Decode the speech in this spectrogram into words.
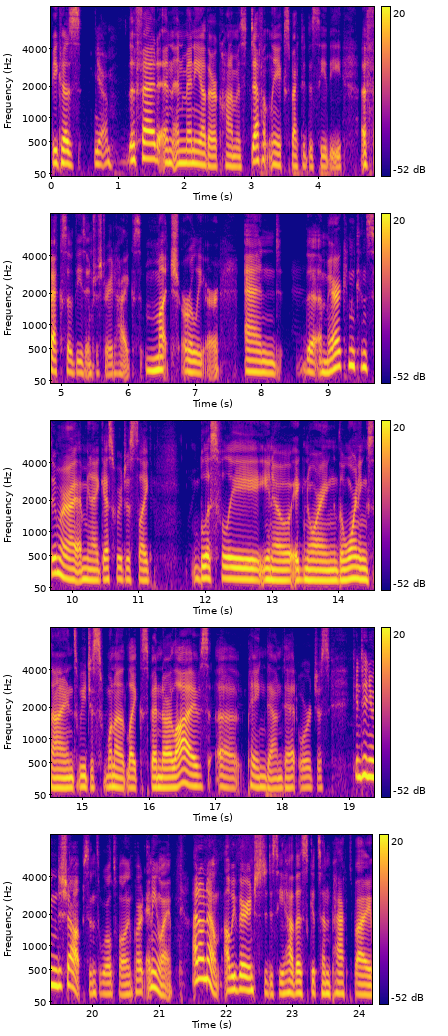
because yeah the Fed and, and many other economists definitely expected to see the effects of these interest rate hikes much earlier. And the American consumer, I, I mean, I guess we're just like blissfully, you know, ignoring the warning signs. We just want to like spend our lives uh, paying down debt or just continuing to shop since the world's falling apart. Anyway, I don't know. I'll be very interested to see how this gets unpacked by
